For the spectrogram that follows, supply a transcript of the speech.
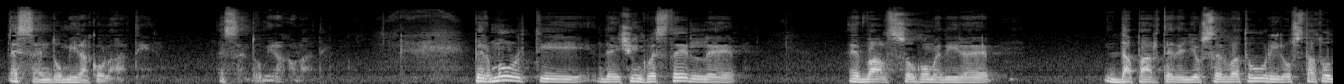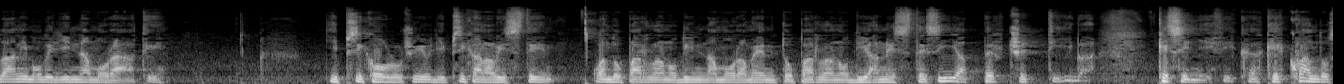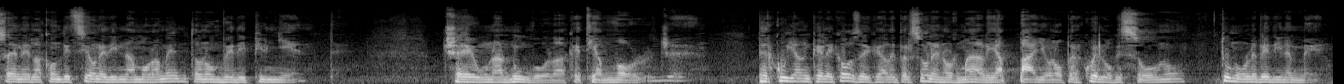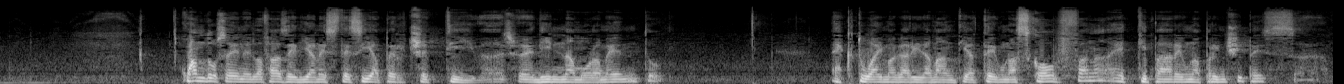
essendo miracolati, essendo miracolati. Per molti dei 5 Stelle è valso, come dire, da parte degli osservatori lo stato d'animo degli innamorati. Gli psicologi, gli psicanalisti quando parlano di innamoramento parlano di anestesia percettiva. Che significa? Che quando sei nella condizione di innamoramento non vedi più niente. C'è una nuvola che ti avvolge, per cui anche le cose che alle persone normali appaiono per quello che sono, tu non le vedi nemmeno. Quando sei nella fase di anestesia percettiva, cioè di innamoramento, Ecco, tu hai magari davanti a te una scorfana e ti pare una principessa.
